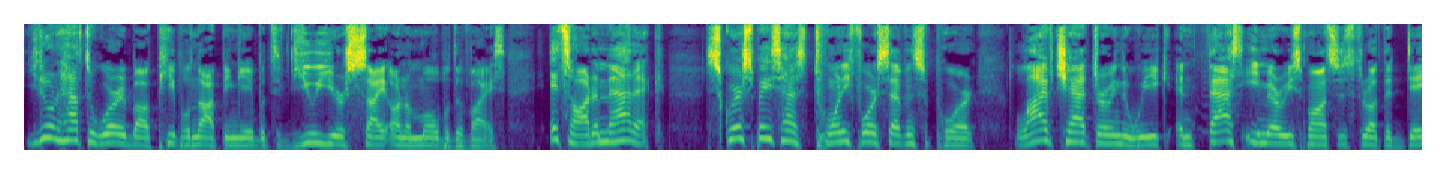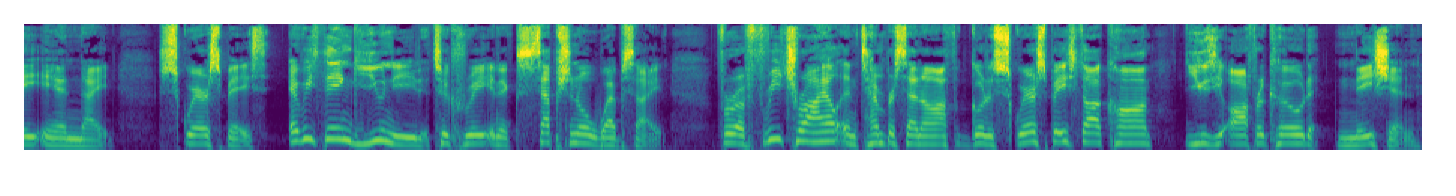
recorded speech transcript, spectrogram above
you don't have to worry about people not being able to view your site on a mobile device. It's automatic. Squarespace has 24-7 support, live chat during the week, and fast email responses throughout the day and night. Squarespace, everything you need to create an exceptional website. For a free trial and 10% off, go to squarespace.com, use the offer code NATION.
